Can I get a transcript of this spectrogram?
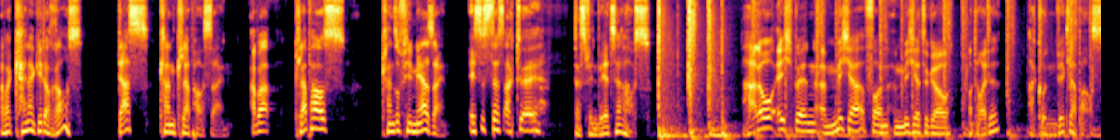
Aber keiner geht auch raus. Das kann Clubhouse sein. Aber Clubhouse kann so viel mehr sein. Ist es das aktuell? Das finden wir jetzt heraus. Hallo, ich bin Micha von Micha to go und heute erkunden wir Clubhouse.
